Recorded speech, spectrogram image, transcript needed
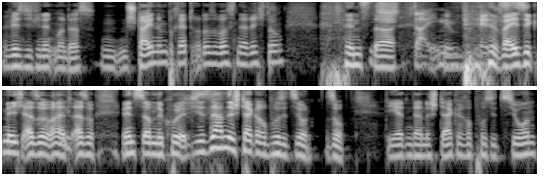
Ich weiß nicht, wie nennt man das? Ein Stein im Brett oder sowas in der Richtung? Wenn es da. Stein im Brett. Weiß ich nicht. Also halt, also wenn es da um eine Kohle. Die haben eine stärkere Position. So. Die hätten da eine stärkere Position.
